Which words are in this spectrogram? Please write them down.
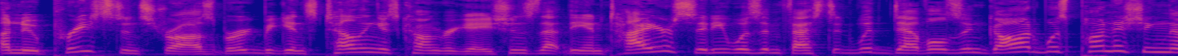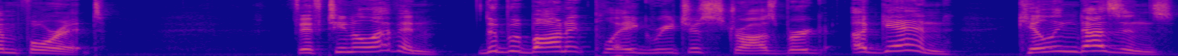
A new priest in Strasbourg begins telling his congregations that the entire city was infested with devils and God was punishing them for it. 1511. The bubonic plague reaches Strasbourg again, killing dozens.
